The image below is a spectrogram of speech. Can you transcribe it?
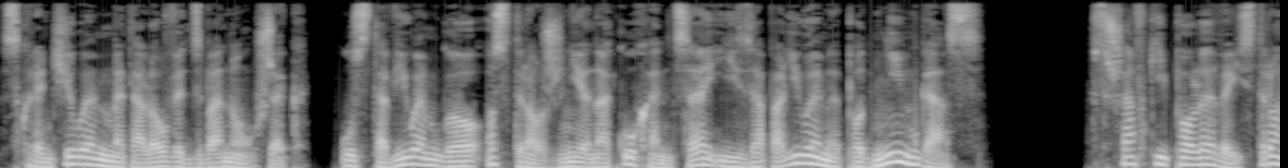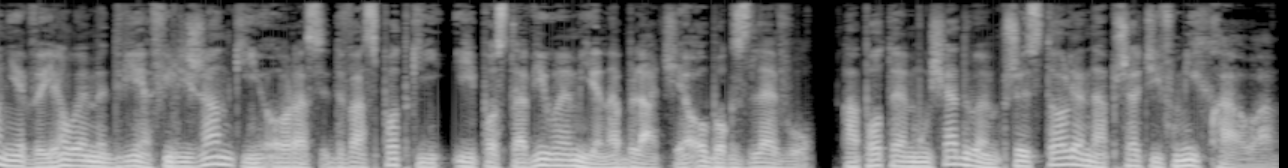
skręciłem metalowy dzbanuszek, ustawiłem go ostrożnie na kuchence i zapaliłem pod nim gaz. Z szafki po lewej stronie wyjąłem dwie filiżanki oraz dwa spotki i postawiłem je na blacie obok zlewu, a potem usiadłem przy stole naprzeciw Michała.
